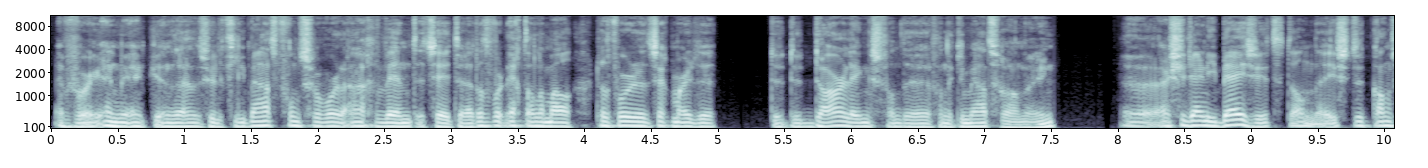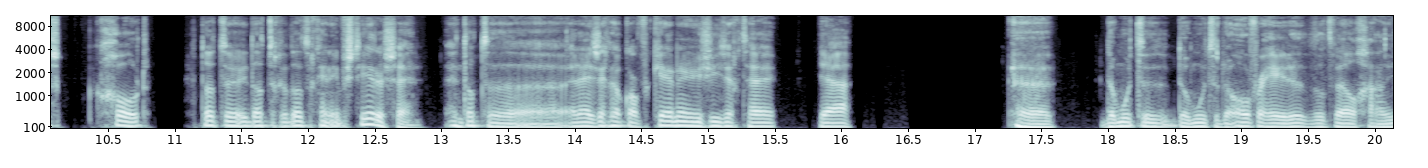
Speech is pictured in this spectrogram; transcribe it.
En, voor, en, natuurlijk klimaatfondsen worden aangewend, et cetera. Dat wordt echt allemaal, dat worden zeg maar de, de, de darlings van de, van de klimaatverandering. Uh, als je daar niet bij zit, dan is de kans groot dat er, dat er, dat er geen investeerders zijn. En, dat, uh, en hij zegt ook over kernenergie, zegt hij, ja, uh, dan, moeten, dan moeten de overheden dat wel gaan.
